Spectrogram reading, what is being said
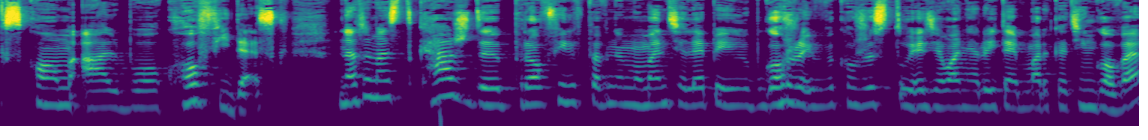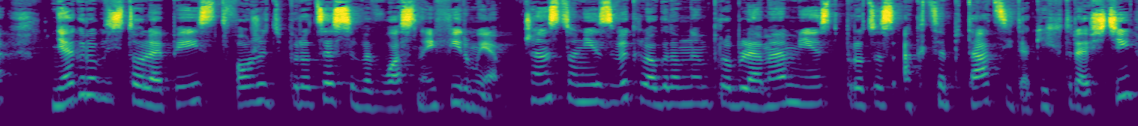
XCOM albo Coffee Desk. Natomiast każdy profil w pewnym momencie lepiej lub gorzej wykorzystuje działania real-time marketingowe. Jak robić to lepiej? Stworzyć procesy we własnej firmie. Często niezwykle ogromnym problemem jest proces akceptacji takich treści,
